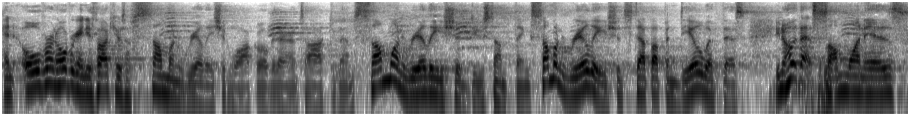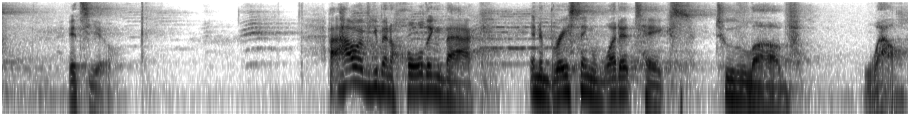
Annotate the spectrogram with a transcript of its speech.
and over and over again, you thought to yourself, someone really should walk over there and talk to them. Someone really should do something. Someone really should step up and deal with this. You know who that someone is? It's you. How have you been holding back and embracing what it takes to love well?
